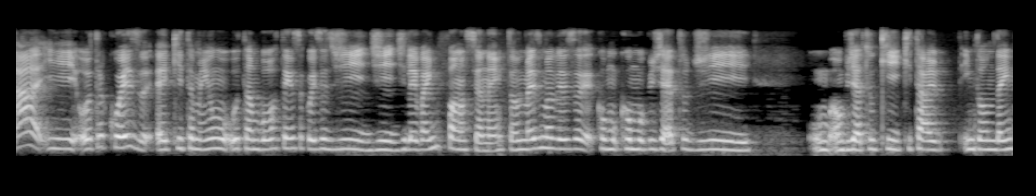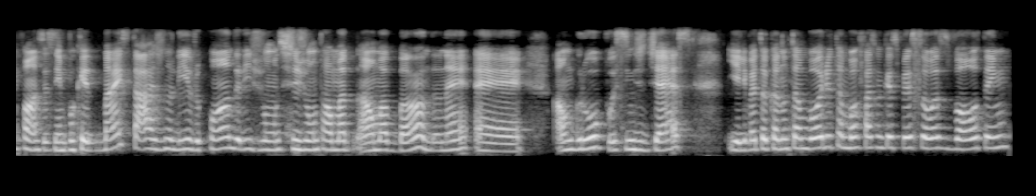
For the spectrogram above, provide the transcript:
Ah, e outra coisa é que também o, o tambor tem essa coisa de, de, de, levar a infância, né? Então, mais uma vez, é como, como objeto de um objeto que, que tá em torno da infância, assim, porque mais tarde no livro, quando ele junta, se junta a uma, a uma banda, né, é, a um grupo, assim, de jazz, e ele vai tocando tambor, e o tambor faz com que as pessoas voltem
